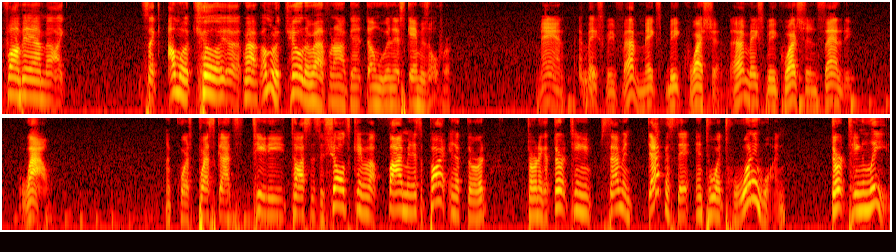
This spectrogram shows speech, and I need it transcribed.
from him, like it's like I'm gonna kill uh, ref. I'm gonna kill the ref when I get done when this game is over. Man, that makes me that makes me question. That makes me question sanity. Wow. Of course, Prescott's TD tosses to Schultz came about five minutes apart in the third, turning a 13-7 deficit into a 21-13 lead.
